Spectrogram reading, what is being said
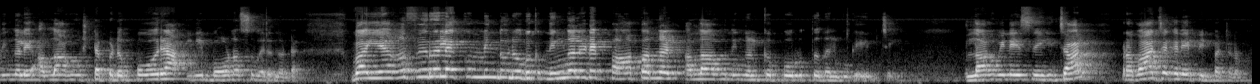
നിങ്ങളെ അള്ളാഹു ഇഷ്ടപ്പെടും. പോരാ ഇനി ബോണസ് വരുന്നുണ്ട്. നിങ്ങളുടെ പാപങ്ങൾ അള്ളാഹു നിങ്ങൾക്ക് പുറത്തു നൽകുകയും ചെയ്യും. അള്ളാഹുവിനെ സ്നേഹിച്ചാൽ പ്രവാചകനെ പിൻപറ്റണം.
